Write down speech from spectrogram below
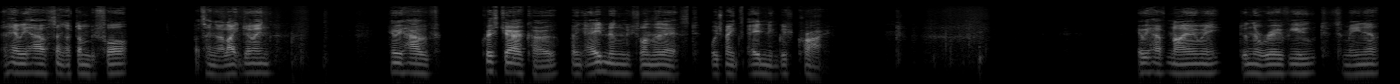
And here we have something I've done before, but something I like doing. Here we have Chris Jericho putting Aiden English on the list, which makes Aiden English cry. Here we have Naomi doing the Rear View to Tamina.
